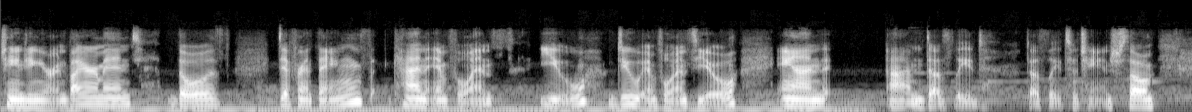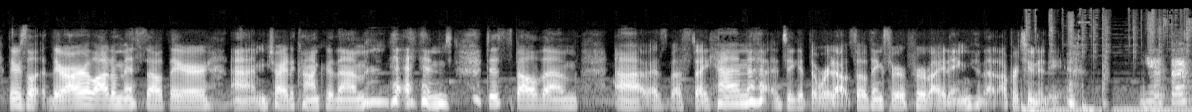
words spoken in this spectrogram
changing your environment, those different things can influence you, do influence you, and um, does lead does lead to change. So there's a, there are a lot of myths out there. Um, try to conquer them and dispel them uh, as best I can to get the word out. So thanks for providing that opportunity. Yes, that's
